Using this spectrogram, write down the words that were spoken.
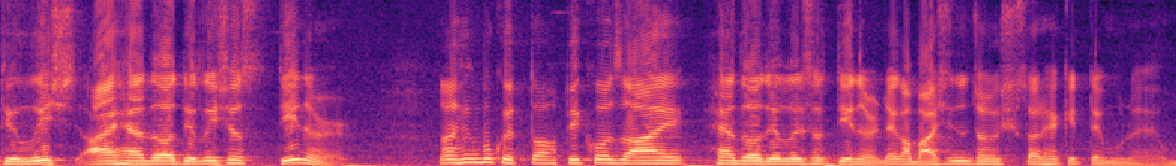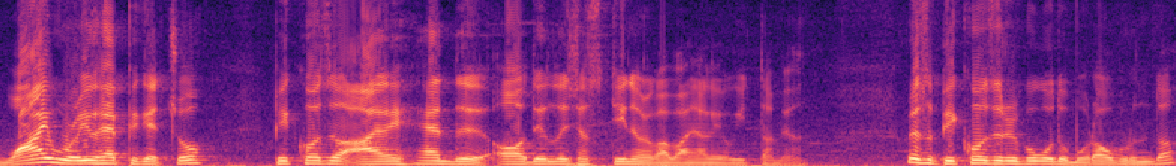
delicious I had a delicious dinner. 난 행복했다. Because I had a delicious dinner. 내가 맛있는 저녁 식사를 했기 때문에. Why were you happy겠죠? Because I had a delicious dinner가 만약에 여기 있다면. 그래서 because를 보고도 뭐라고 부른다?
